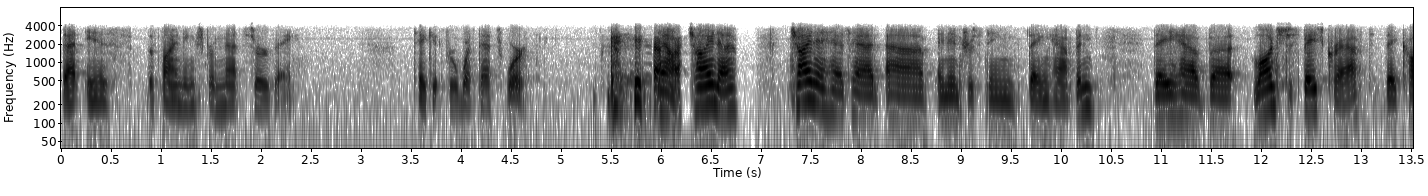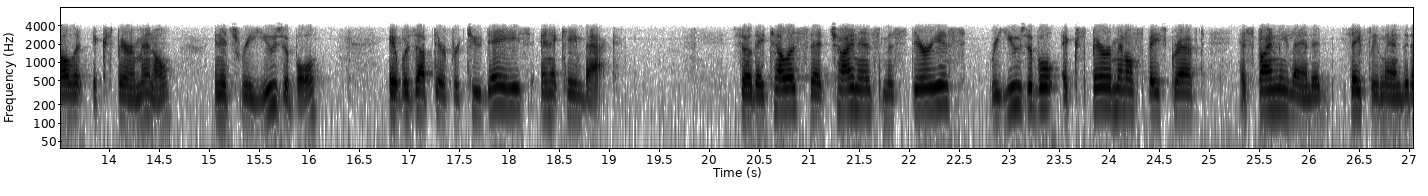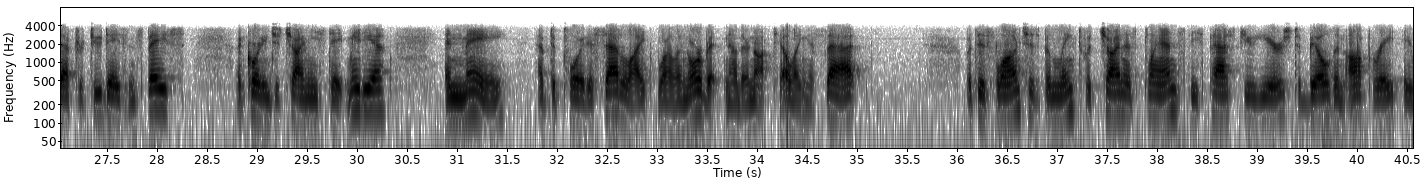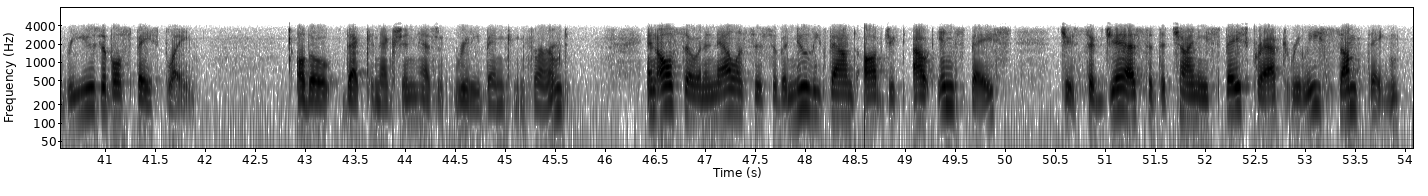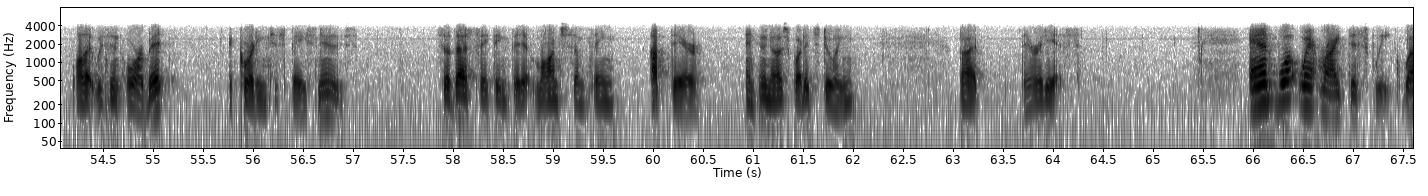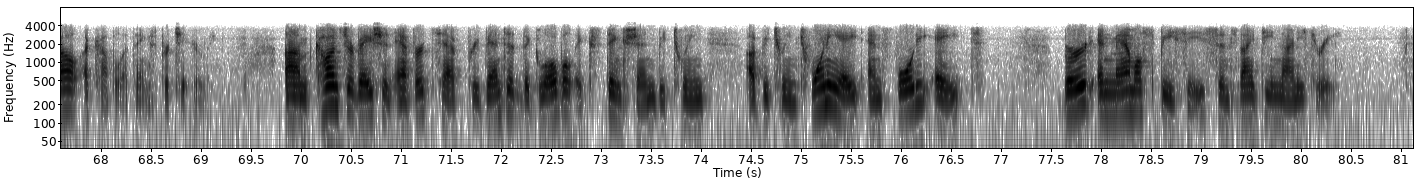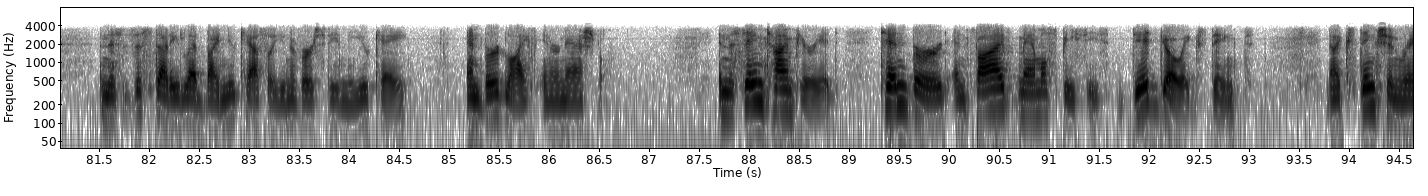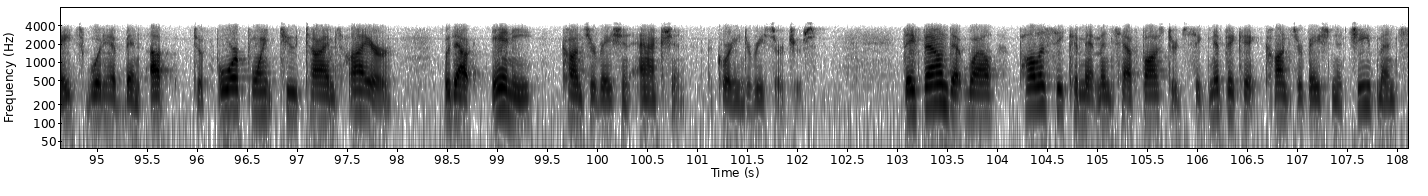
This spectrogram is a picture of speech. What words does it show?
That is the findings from that survey. Take it for what that's worth. now, China, China has had uh, an interesting thing happen. They have uh, launched a spacecraft. They call it experimental, and it's reusable. It was up there for two days, and it came back. So they tell us that China's mysterious reusable experimental spacecraft has finally landed, safely landed after two days in space, according to Chinese state media, and may have deployed a satellite while in orbit. Now, they're not telling us that. But this launch has been linked with China's plans these past few years to build and operate a reusable space plane, although that connection hasn't really been confirmed. And also, an analysis of a newly found object out in space suggests that the Chinese spacecraft released something while it was in orbit according to Space News. So, thus, they think that it launched something up there, and who knows what it's doing, but there it is. And what went right this week? Well, a couple of things particularly. Um, conservation efforts have prevented the global extinction between of between 28 and 48 bird and mammal species since 1993. And this is a study led by Newcastle University in the UK and BirdLife International. In the same time period, 10 bird and 5 mammal species did go extinct. Now, extinction rates would have been up to 4.2 times higher without any conservation action, according to researchers. They found that while policy commitments have fostered significant conservation achievements,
